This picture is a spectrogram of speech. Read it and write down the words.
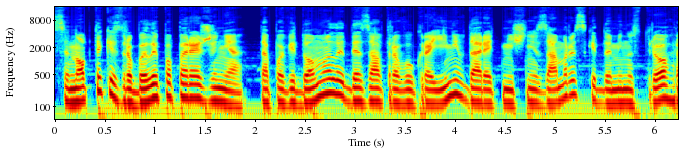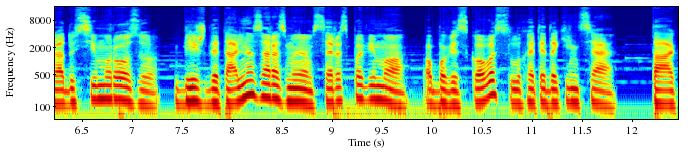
Синоптики зробили попередження та повідомили, де завтра в Україні вдарять нічні заморозки до мінус 3 градусів морозу. Більш детально зараз ми вам все розповімо. Обов'язково слухайте до кінця. Так,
